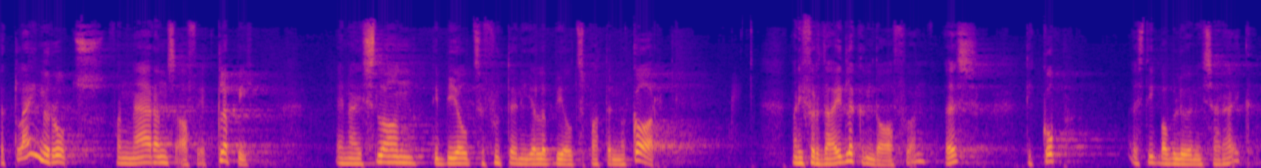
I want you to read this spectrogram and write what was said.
'n klein rots van nêrens af, 'n klippie. En hy slaan die beeld se voete en die hele beeld spat in mekaar. Maar die verduideliking daarvan is die kop is die Babiloniese ryk.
